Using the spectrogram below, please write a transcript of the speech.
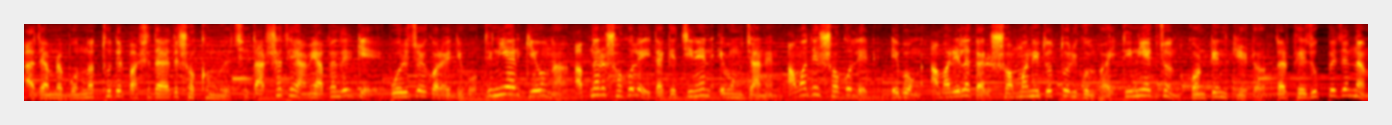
আজ আমরা বন্যার্থদের পাশে দাঁড়াতে সক্ষম হয়েছি। তার সাথে আমি আপনাদেরকে পরিচয় করাই দিব। তিনি আর কেউ না, আপনারা সকলেই তাকে চিনেন এবং জানেন। আমাদের সকলের এবং আমার এলাকার সম্মানিত তরিকুল ভাই, তিনি একজন কন্টেন্ট ক্রিয়েটর তার ফেসবুক পেজের নাম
